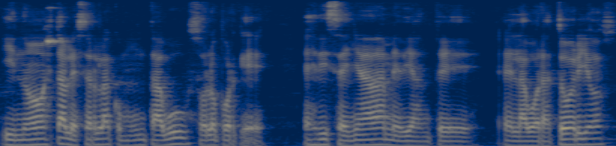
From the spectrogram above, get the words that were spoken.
y no establecerla como un tabú solo porque es diseñada mediante eh, laboratorios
